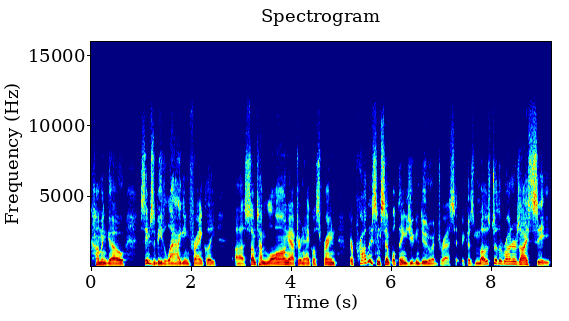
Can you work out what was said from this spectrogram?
come and go, seems to be lagging, frankly, uh, sometime long after an ankle sprain, there are probably some simple things you can do to address it because most of the runners I see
